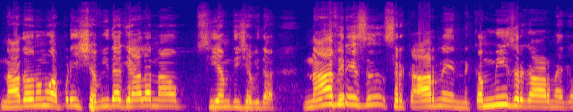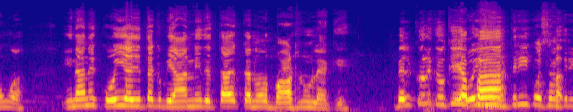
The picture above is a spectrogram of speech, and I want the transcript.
ਨਾ ਤਾਂ ਉਹਨਾਂ ਨੂੰ ਆਪਣੀ ਛਵੀ ਦਾ ਖਿਆਲ ਆ ਨਾ ਸੀਐਮ ਦੀ ਛਵੀ ਦਾ। ਨਾ ਫਿਰ ਇਸ ਸਰਕਾਰ ਨੇ ਨਿਕੰਮੀ ਸਰਕਾਰ ਮੈਂ ਕਹੂੰਗਾ ਇਹਨਾਂ ਨੇ ਕੋਈ ਅਜੇ ਤੱਕ ਬਿਆਨ ਨਹੀਂ ਦਿੱਤਾ ਕਰਨਲ ਬਾਠ ਨੂੰ ਲੈ ਕੇ। ਬਿਲਕੁਲ ਕਿਉਂਕਿ ਆਪਾਂ ਮੰਤਰੀ ਕੋਈ ਸੰਤਰੀ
